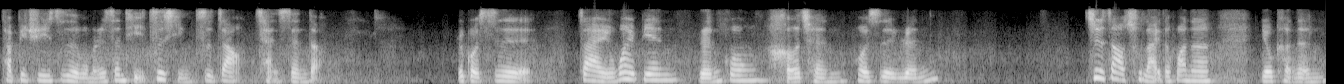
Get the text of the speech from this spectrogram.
它必须是我们的身体自行制造产生的。如果是在外边人工合成或是人制造出来的话呢，有可能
